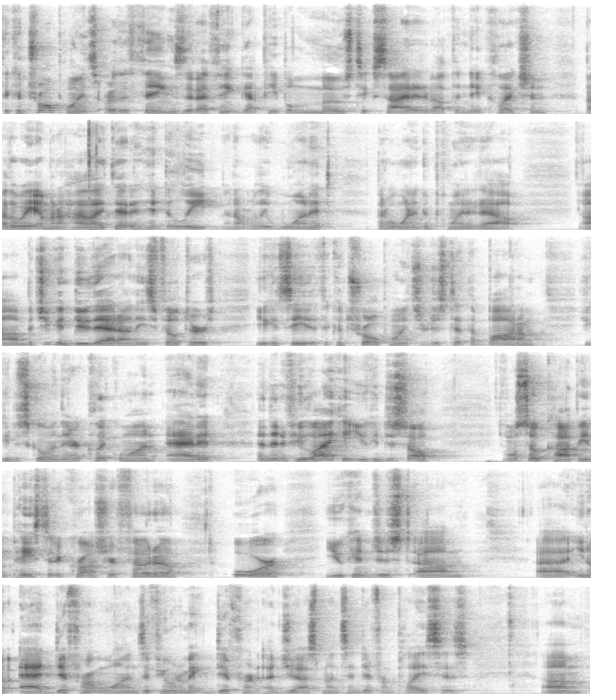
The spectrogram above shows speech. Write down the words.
The control points are the things that I think got people most excited about the Nik collection. By the way, I'm going to highlight that and hit delete. I don't really want it, but I wanted to point it out. Um, but you can do that on these filters. You can see that the control points are just at the bottom. You can just go in there, click one, add it, and then if you like it, you can just all, also copy and paste it across your photo, or you can just um, uh, you know, add different ones if you want to make different adjustments in different places. Um,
